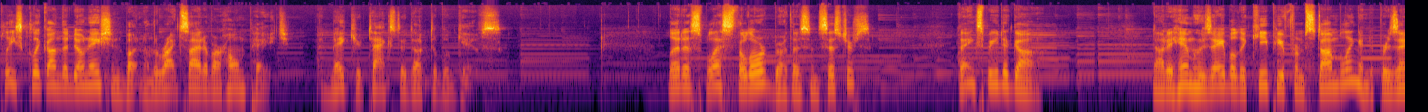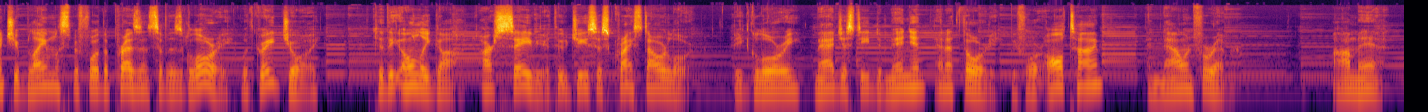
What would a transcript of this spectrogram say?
please click on the donation button on the right side of our homepage and make your tax deductible gifts. Let us bless the Lord, brothers and sisters. Thanks be to God. Now, to Him who's able to keep you from stumbling and to present you blameless before the presence of His glory with great joy, to the only God, our Savior, through Jesus Christ our Lord, be glory, majesty, dominion, and authority before all time and now and forever. Amen.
